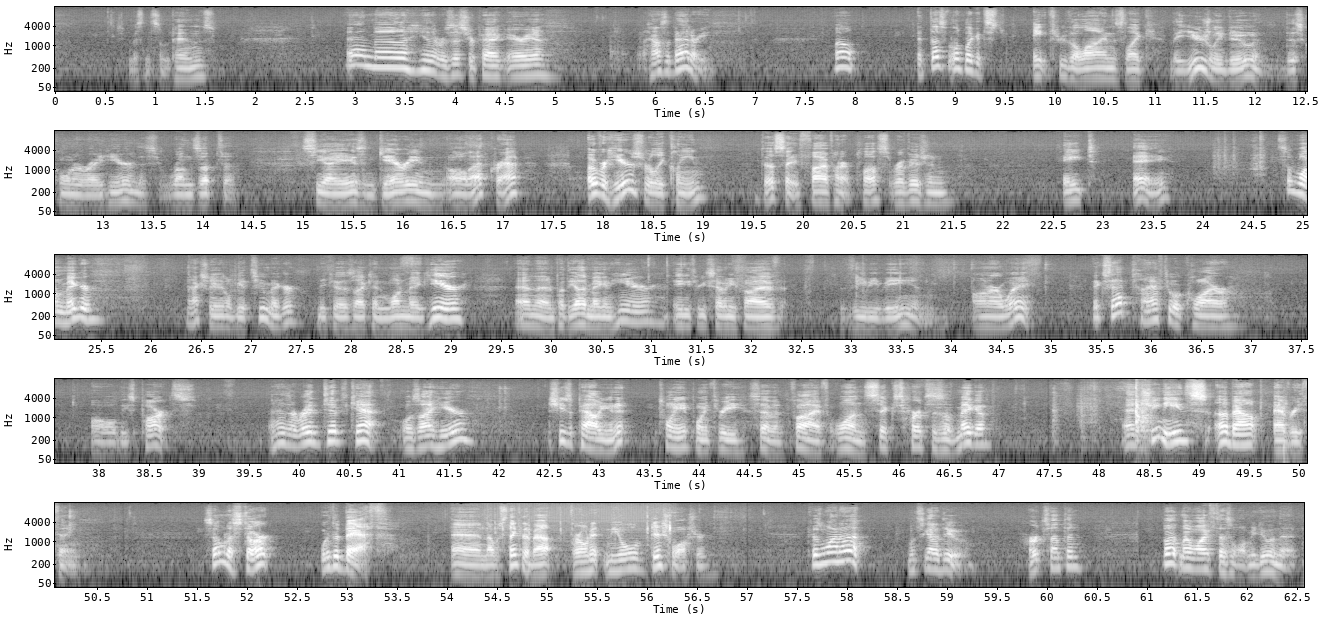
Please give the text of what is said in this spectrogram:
he's missing some pins. And uh, yeah, the resistor pack area. How's the battery? Well, it doesn't look like it's ate through the lines like they usually do in this corner right here. This runs up to CIAs and Gary and all that crap. Over here is really clean. It does say 500 plus revision 8A. It's a 1 megger. Actually, it'll be a 2 megger because I can 1 meg here and then put the other meg in here, 8375 VBB, and on our way. Except I have to acquire all these parts. It has a red tipped cap. Was I here? She's a PAL unit, 28.37516 hertz of mega. And she needs about everything. So I'm going to start with a bath. And I was thinking about throwing it in the old dishwasher. Because why not? What's it going to do? Hurt something? But my wife doesn't want me doing that.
